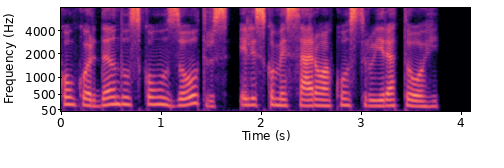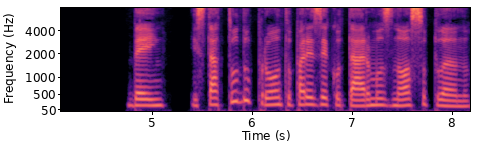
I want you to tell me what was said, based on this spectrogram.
concordando uns com os outros, eles começaram a construir a torre. Bem, está tudo pronto para executarmos nosso plano.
